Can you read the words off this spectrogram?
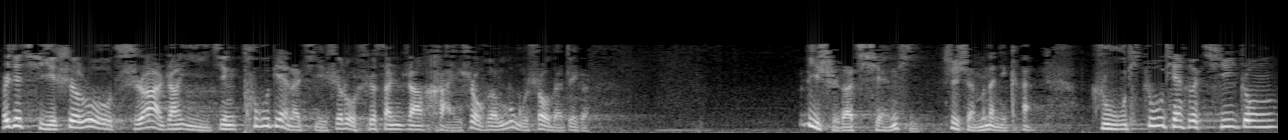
而且启示录十二章已经铺垫了启示录十三章海兽和陆兽的这个历史的前提是什么呢？你看，主诸天和其中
